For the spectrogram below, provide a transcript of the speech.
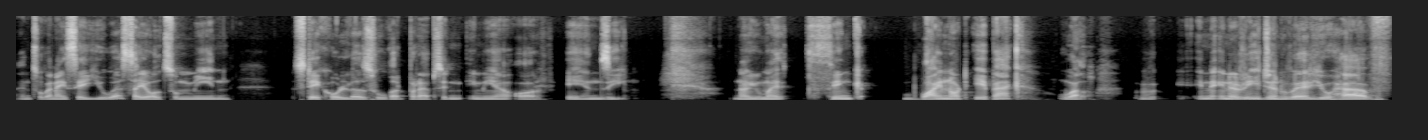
And so when i say us i also mean stakeholders who are perhaps in EMEA or ANZ. Now, you might think, why not APAC? Well, in, in a region where you have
